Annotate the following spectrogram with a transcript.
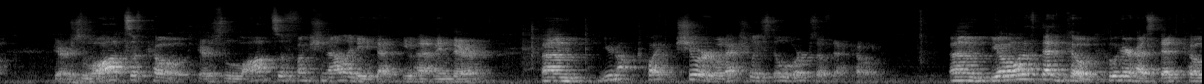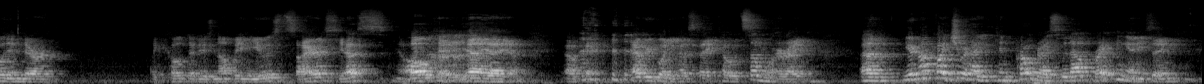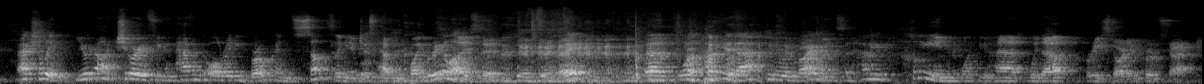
There's lots of code. There's lots of functionality that you have in there. Um, you're not quite sure what actually still works of that code. Um, you have a lot of dead code. Who here has dead code in their like code that is not being used? Cyrus, yes? Okay, yeah, yeah, yeah. Okay, everybody has that code somewhere, right? Um, you're not quite sure how you can progress without breaking anything. Actually, you're not sure if you haven't already broken something, you just haven't quite realized it, right? Um, well, how do you adapt to new environments and how do you clean what you have without restarting from scratch?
